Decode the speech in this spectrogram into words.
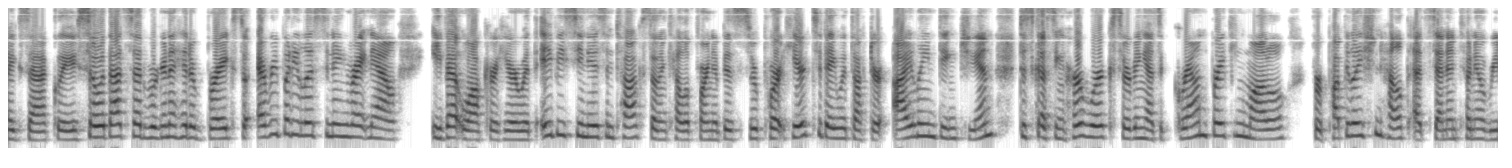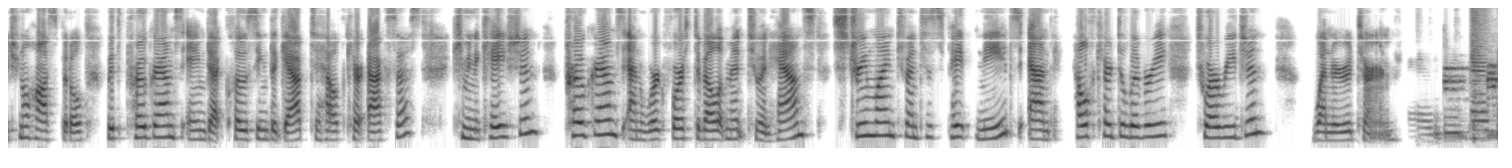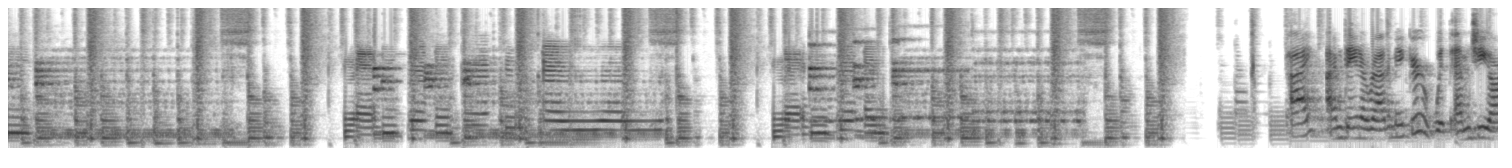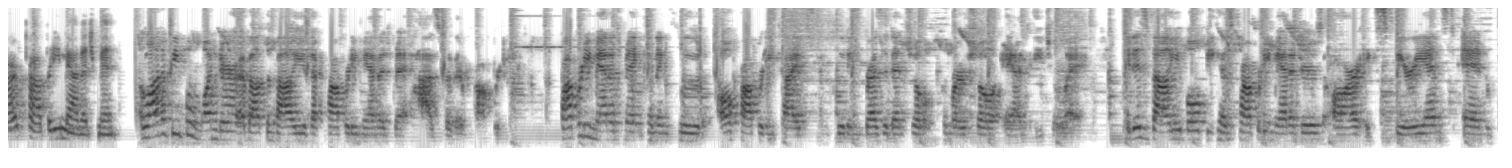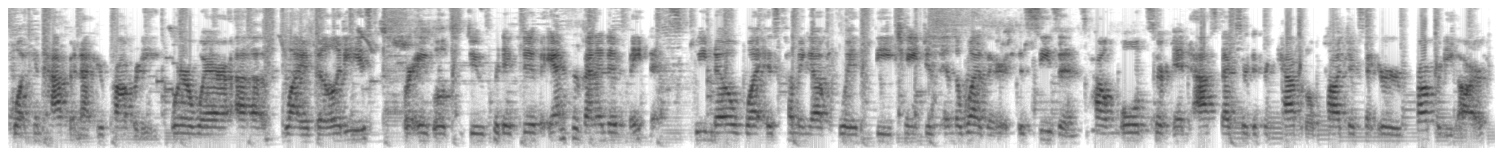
Exactly. So, with that said, we're going to hit a break. So, everybody listening right now, Yvette Walker here with ABC News and Talk Southern California Business Report here today with Dr. Aileen Dinkjian discussing her work serving as a groundbreaking model for population health at San Antonio Regional Hospital with programs aimed at closing the gap to healthcare access, communication, programs, and workforce development to enhance, streamline to anticipate needs, and healthcare delivery to our region when we return. Hi, I'm Dana Rademacher with MGR Property Management. A lot of people wonder about the value that property management has for their property. Property management can include all property types, including residential, commercial, and HOA. It is valuable because property managers are experienced in what can happen at your property. We're aware of liabilities. We're able to do predictive and preventative maintenance. We know what is coming up with the changes in the weather, the seasons, how old certain aspects or different capital projects at your property are.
